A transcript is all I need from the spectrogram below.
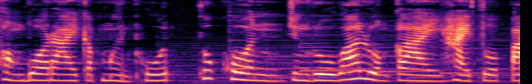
ของบัวไรกับหมื่นพุทธ ทุกคนจึงรู้ว่าหลวงไกลหายตัวไป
